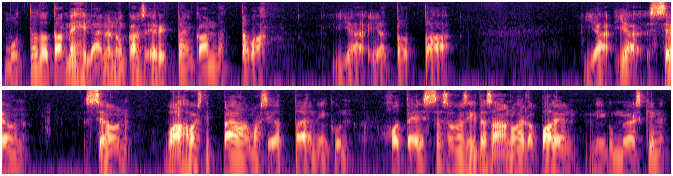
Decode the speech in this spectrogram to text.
Mutta tota, mehiläinen on myös erittäin kannattava ja, ja tota, ja, ja se, on, se on vahvasti pääomasijoittaja niin kuin hoteissa. Se on siitä saanut aika paljon niin kuin myöskin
